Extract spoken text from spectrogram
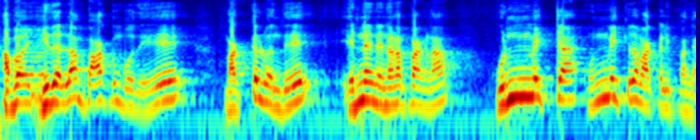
அப்போ இதெல்லாம் பார்க்கும்போது மக்கள் வந்து என்னென்ன நினைப்பாங்கன்னா உண்மைக்கா உண்மைக்கு தான் வாக்களிப்பாங்க.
